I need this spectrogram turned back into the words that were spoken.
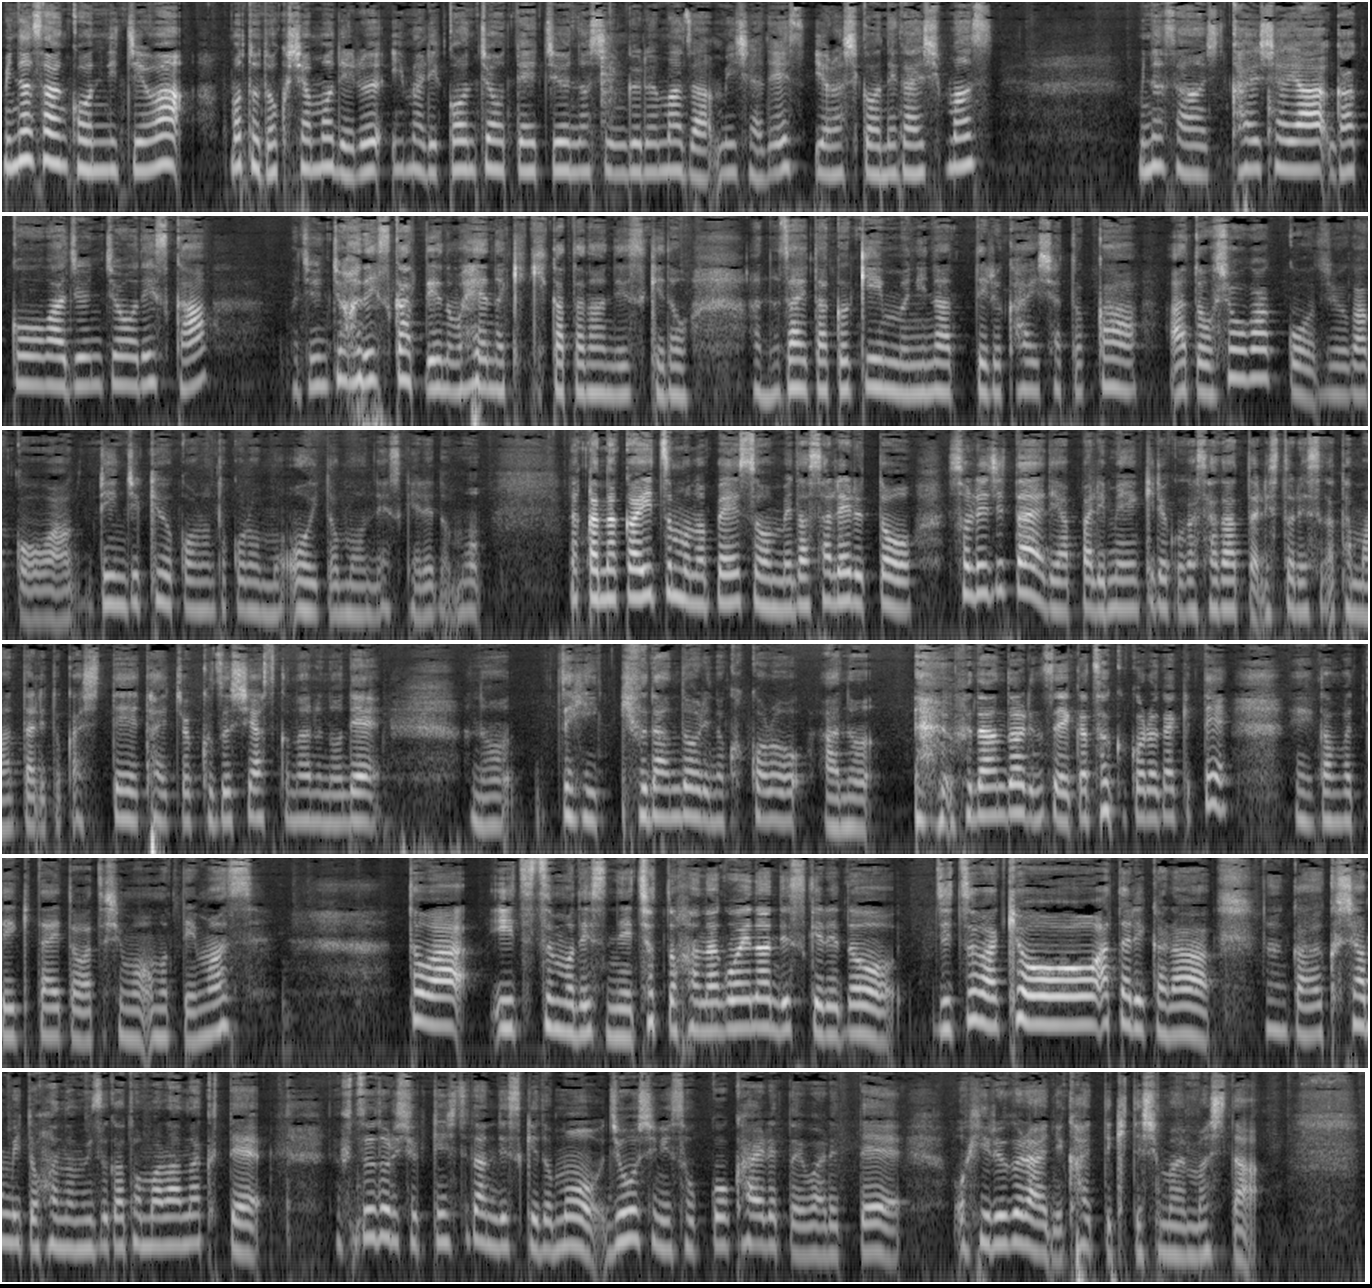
皆さんこんにちは。元読者モデル、今離婚調停中のシングルマザー、ミシャです。よろしくお願いします。皆さん、会社や学校は順調ですか？順調ですかっていうのも変な聞き方なんですけど、あの、在宅勤務になってる会社とか、あと、小学校、中学校は臨時休校のところも多いと思うんですけれども、なかなかいつものペースを目指されると、それ自体でやっぱり免疫力が下がったり、ストレスが溜まったりとかして、体調崩しやすくなるので、あの、ぜひ普段通りの心、あの、普段通りの生活を心がけて、えー、頑張っていきたいと私も思っています。とは言いつつもですね、ちょっと鼻声なんですけれど、実は今日あたりからなんかくしゃみと鼻水が止まらなくて普通通り出勤してたんですけども上司に速攻帰れと言われてお昼ぐらいに帰ってきてしまいました。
